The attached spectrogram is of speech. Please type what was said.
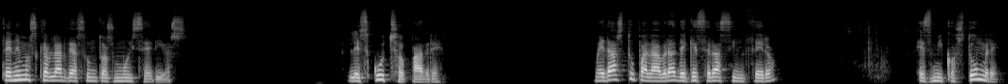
tenemos que hablar de asuntos muy serios. Le escucho, padre. ¿Me das tu palabra de que serás sincero? Es mi costumbre.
